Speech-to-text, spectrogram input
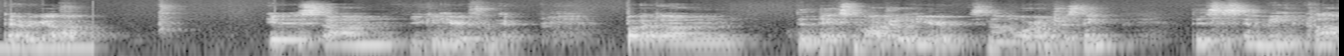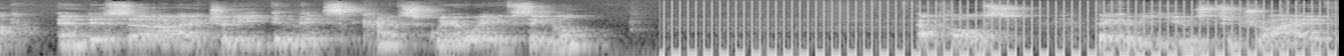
there we go. It is, um, you can hear it from there. But um, the next module here is no more interesting. This is a main clock, and this uh, actually emits a kind of square wave signal, a pulse that can be used to drive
